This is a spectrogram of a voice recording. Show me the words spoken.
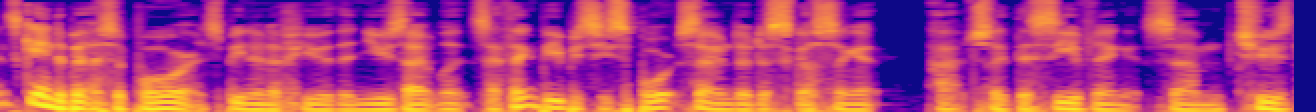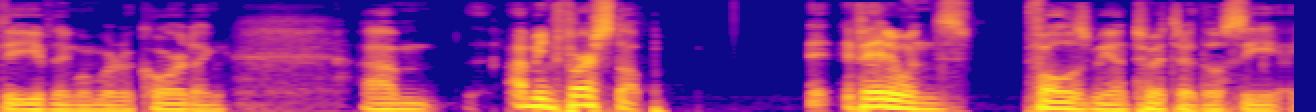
It's gained a bit of support. It's been in a few of the news outlets. I think BBC Sports Sound are discussing it actually this evening. It's um, Tuesday evening when we're recording. Um, I mean, first up, if anyone follows me on Twitter, they'll see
